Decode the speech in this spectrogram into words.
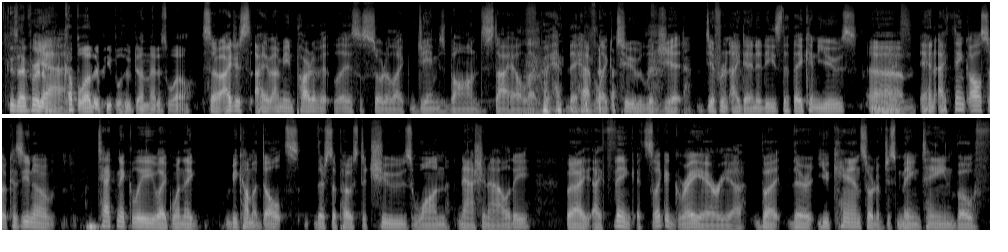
Because I've heard Yeah. of a couple other people who've done that as well. So I just, I, I mean, part of it is sort of like James Bond style. Like they, ha- they have like two legit different identities that they can use. Nice. Um, and I think also because you know, technically, like when they become adults, they're supposed to choose one nationality. But I, I think it's like a gray area. But there, you can sort of just maintain both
